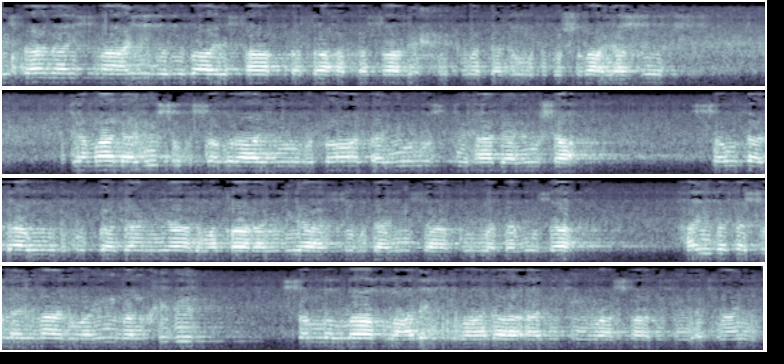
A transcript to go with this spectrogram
لسان إسماعيل رضا إسحاق فصاحة صالح حكمة نوح بشرى ياسين. جمال يوسف صبر أيوب طاعة يونس جهاد يوشع. صوت داود قطب دانيال وقار إلياس سهد عيسى قوة موسى. هيبة سليمان وعلم الخبر صلى الله عليه وعلى آله وأصحابه أجمعين.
